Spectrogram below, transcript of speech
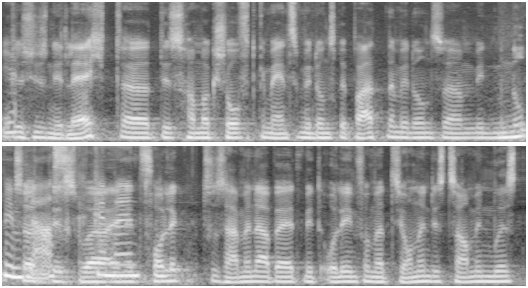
Ja. Das ist nicht leicht. Äh, das haben wir geschafft gemeinsam mit unseren Partnern, mit unserem mit Nutzer. Mit das war gemeinsam. eine tolle Zusammenarbeit mit allen Informationen, die du sammeln musst.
